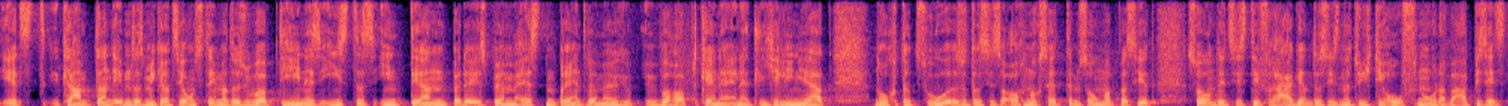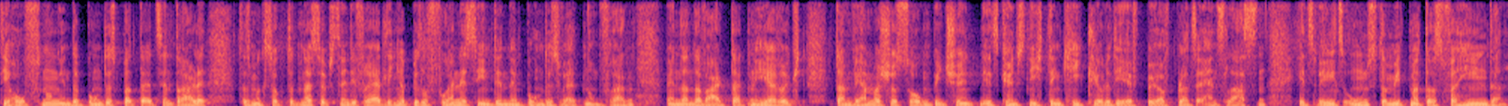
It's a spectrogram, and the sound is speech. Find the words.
jetzt kam dann eben das Migrationsthema, das überhaupt jenes ist, das intern bei der SPÖ am meisten brennt, weil man überhaupt keine einheitliche Linie hat, noch dazu. Also das ist auch noch seit dem Sommer passiert. So, und jetzt ist die Frage, und das ist natürlich die Hoffnung, oder war bis jetzt die Hoffnung in der Bundesparteizentrale, dass man gesagt hat, na, selbst wenn die Freiheitlichen ein bisschen vorne sind in den bundesweiten Umfragen, wenn dann der Wahltag näher rückt, dann werden wir schon sagen, bitte jetzt könnt ihr nicht den Kickel oder die FPÖ auf Platz 1 lassen, jetzt wählt uns, damit wir das verhindern.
